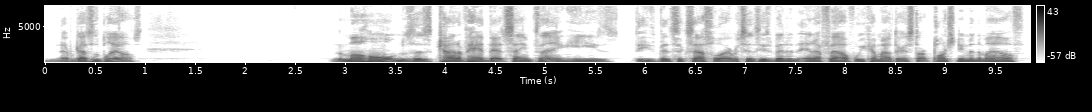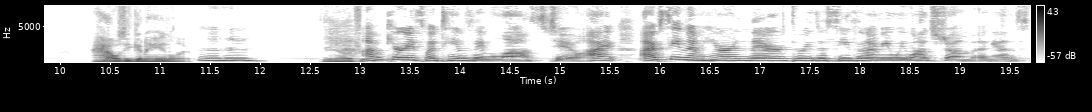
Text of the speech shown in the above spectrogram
never got to the playoffs. Mahomes has kind of had that same thing. He's he's been successful ever since he's been in the NFL. If we come out there and start punching him in the mouth, how's he going to handle it? hmm You know, if, I'm curious what teams they've lost to. I I've seen them here and there through the season. I mean, we watched them against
